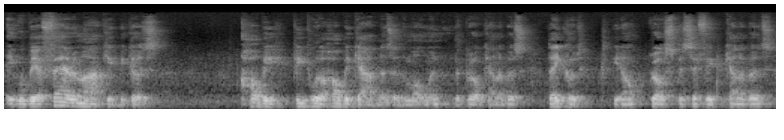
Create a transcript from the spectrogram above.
it will be a fairer market because hobby people who are hobby gardeners at the moment that grow cannabis, they could, you know, grow specific cannabis,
